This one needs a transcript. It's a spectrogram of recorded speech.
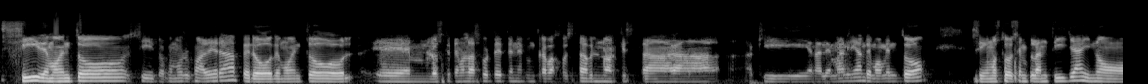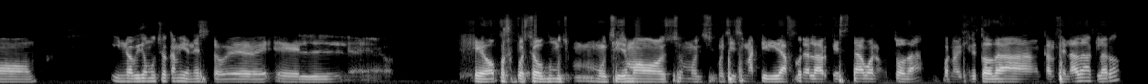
Sí, de momento sí, toquemos madera, pero de momento em, los que tenemos la suerte de tener un trabajo estable en una orquesta aquí en Alemania, de momento seguimos todos en plantilla y no, y no ha habido mucho cambio en esto. Eh, el, eh, por supuesto, muchísimos, muchísima actividad fuera de la orquesta, bueno, toda, por no decir toda cancelada, claro.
